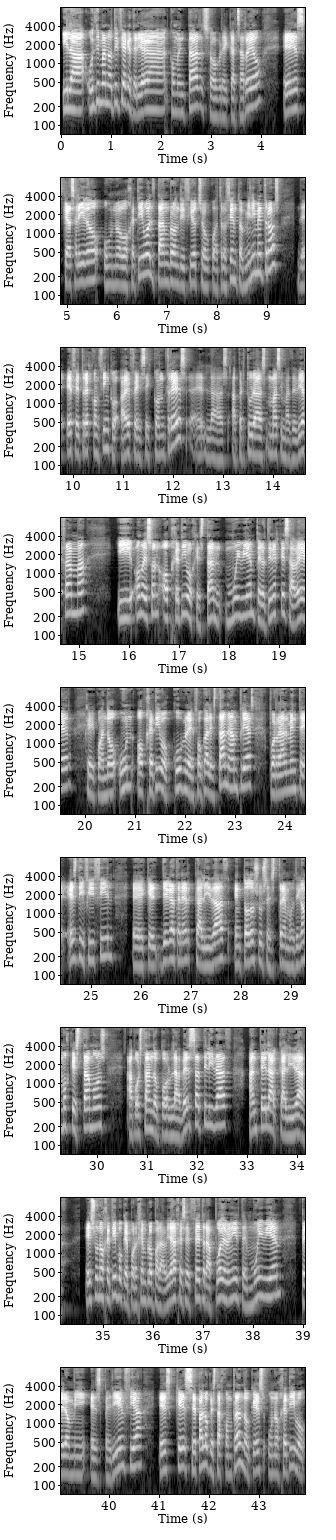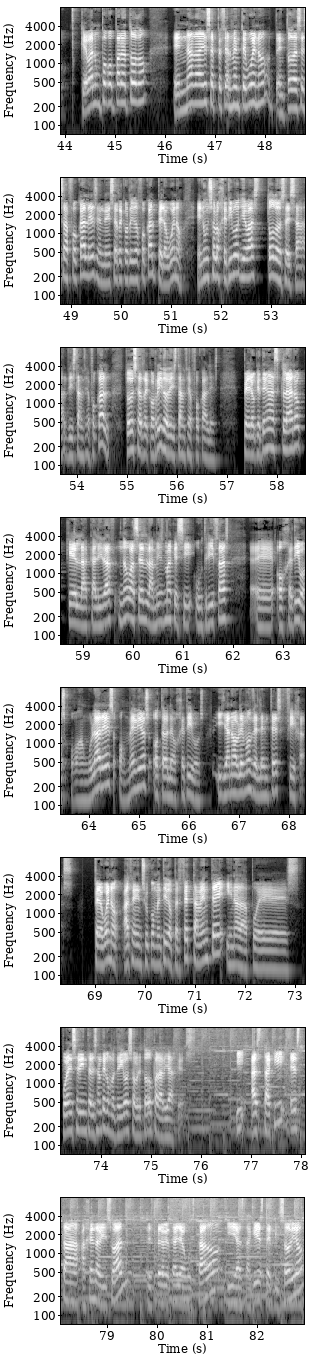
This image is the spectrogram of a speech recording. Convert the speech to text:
Y la última noticia que quería comentar sobre cacharreo es que ha salido un nuevo objetivo, el Tamron 18 400 milímetros, de f3.5 a f6.3, eh, las aperturas máximas de diafragma. Y, hombre, son objetivos que están muy bien, pero tienes que saber que cuando un objetivo cubre focales tan amplias, pues realmente es difícil eh, que llegue a tener calidad en todos sus extremos. Digamos que estamos apostando por la versatilidad ante la calidad. Es un objetivo que, por ejemplo, para viajes, etcétera, puede venirte muy bien, pero mi experiencia es que sepa lo que estás comprando, que es un objetivo que vale un poco para todo, en nada es especialmente bueno en todas esas focales, en ese recorrido focal, pero bueno, en un solo objetivo llevas toda esa distancia focal, todo ese recorrido de distancias focales. Pero que tengas claro que la calidad no va a ser la misma que si utilizas eh, objetivos o angulares o medios o teleobjetivos. Y ya no hablemos de lentes fijas. Pero bueno, hacen su cometido perfectamente y nada, pues pueden ser interesantes, como te digo, sobre todo para viajes. Y hasta aquí esta agenda visual. Espero que te haya gustado y hasta aquí este episodio.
